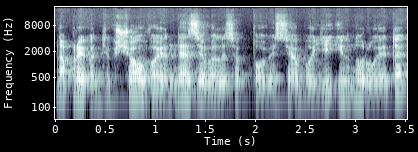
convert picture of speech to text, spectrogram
Наприклад, якщо ви не з'явилися в повісті або її ігноруєте,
